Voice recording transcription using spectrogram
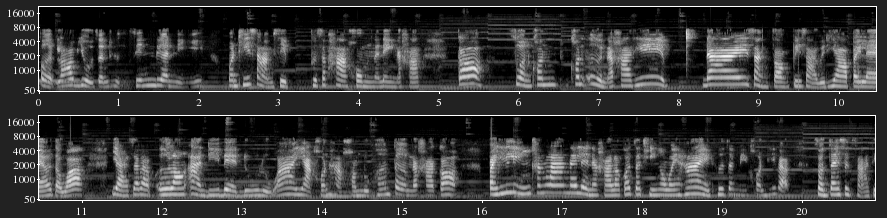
เปิดรอบอยู่จนถึงสิ้นเดือนนี้ วันที่ 30 พฤษภาคมนั่นเองนะคะ ก็ส่วนคนคนอื่นนะคะที่ ได้สั่งจองปีศาจวิทยาไปแล้ว แต่ว่าอยากจะแบบเออลองอ่านดีเบตดูหรือว่าอยากค้นหาความรู้เพิ่มเติมนะคะ ก็ไปที่ลิงก์ข้างล่างได้เลยนะคะ แล้วก็จะทิ้งเอาไว้ให้ คือจะมีคนที่แบบสนใจศึกษาจ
